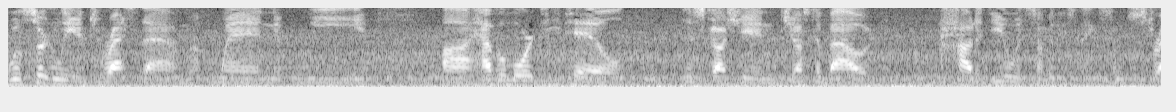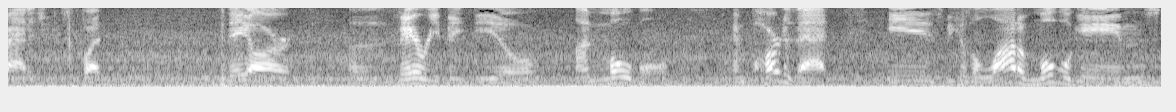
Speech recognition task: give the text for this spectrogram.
we'll certainly address them when we uh, have a more detailed discussion just about how to deal with some of these things, some strategies. But they are a very big deal on mobile. And part of that is because a lot of mobile games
